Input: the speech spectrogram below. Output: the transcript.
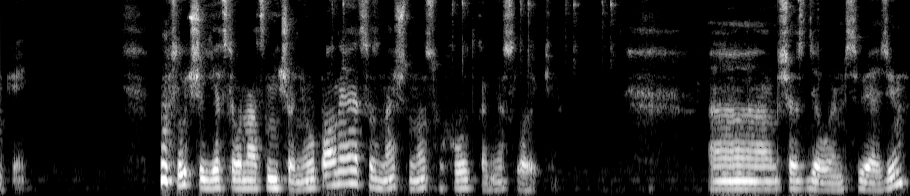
Окей. Ну, в случае, если у нас ничего не выполняется, значит у нас выходит конец логики. Сейчас сделаем связи.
